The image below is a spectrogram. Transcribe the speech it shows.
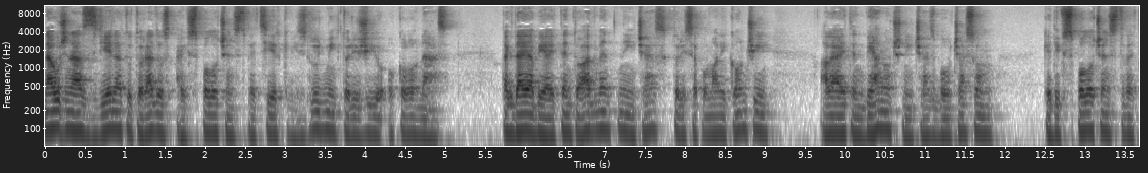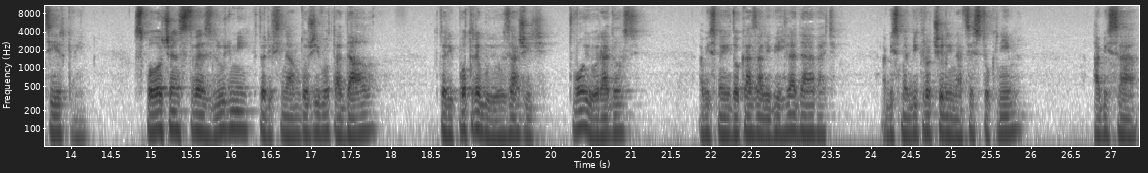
Nauč nás zdieľať túto radosť aj v spoločenstve církvy s ľuďmi, ktorí žijú okolo nás. Tak daj, aby aj tento adventný čas, ktorý sa pomaly končí, ale aj ten vianočný čas bol časom, kedy v spoločenstve církvy, v spoločenstve s ľuďmi, ktorí si nám do života dal, ktorí potrebujú zažiť Tvoju radosť, aby sme ich dokázali vyhľadávať, aby sme vykročili na cestu k ním, aby sa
